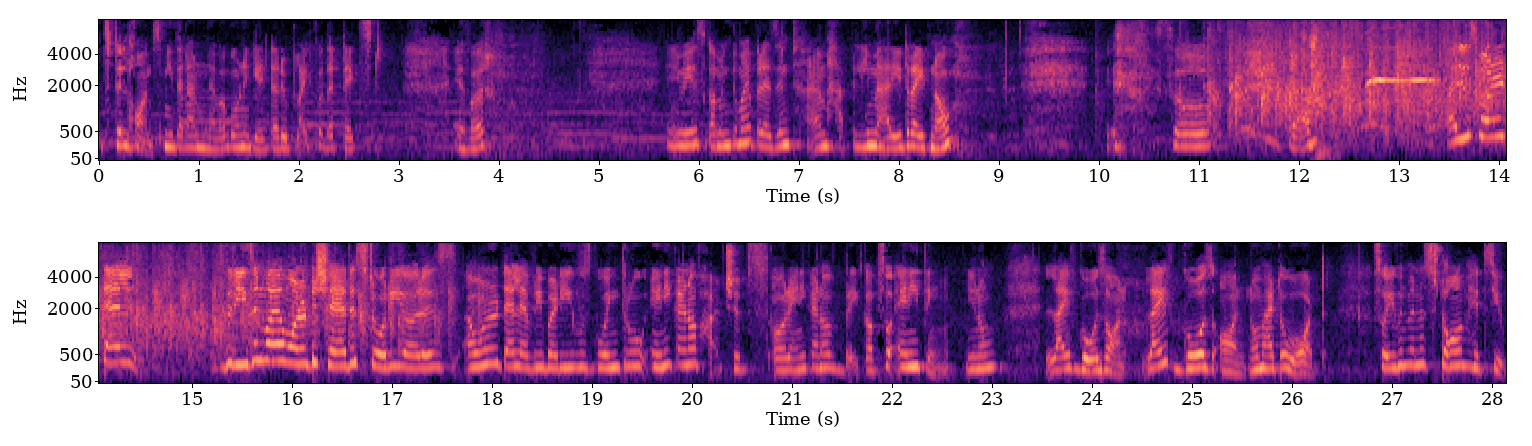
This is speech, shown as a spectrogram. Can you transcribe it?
It still haunts me that I'm never going to get a reply for that text ever. Anyways, coming to my present, I am happily married right now. so, yeah. I just want to tell the reason why I wanted to share this story here is I want to tell everybody who's going through any kind of hardships or any kind of breakups or anything, you know, life goes on. Life goes on no matter what. So even when a storm hits you,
